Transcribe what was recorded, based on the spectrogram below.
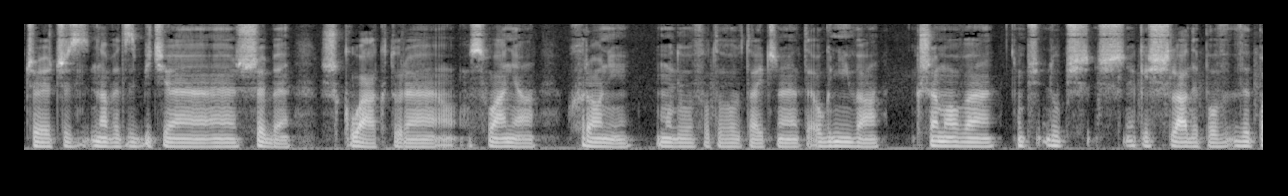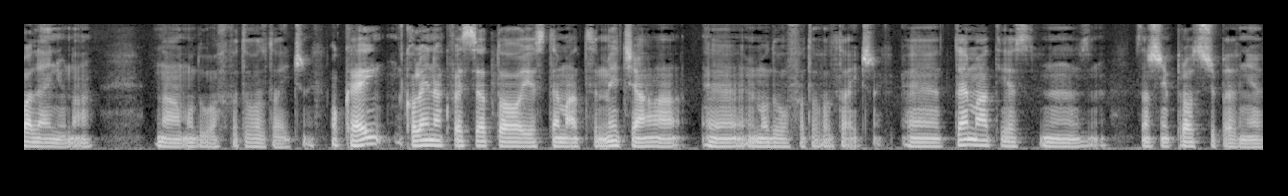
czy, czy nawet zbicie szyby, szkła, które osłania, chroni moduły fotowoltaiczne, te ogniwa krzemowe lub, lub jakieś ślady po wypaleniu na, na modułach fotowoltaicznych. Ok, kolejna kwestia to jest temat mycia y, modułów fotowoltaicznych. Temat jest y, znacznie prostszy pewnie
